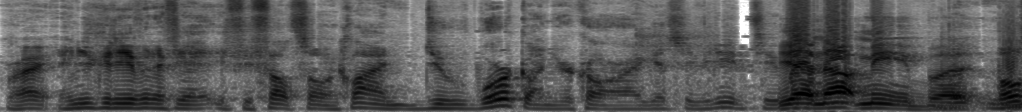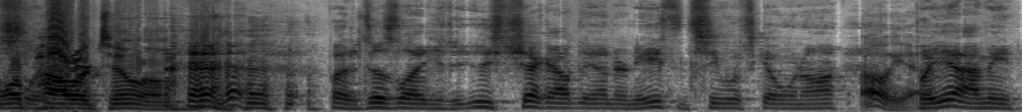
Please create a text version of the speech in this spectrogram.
Right, and you could even, if you if you felt so inclined, do work on your car. I guess if you needed to. yeah, not me, but, But more power to them. but it does allow you to at least check out the underneath and see what's going on. Oh, yeah. But yeah, I mean,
